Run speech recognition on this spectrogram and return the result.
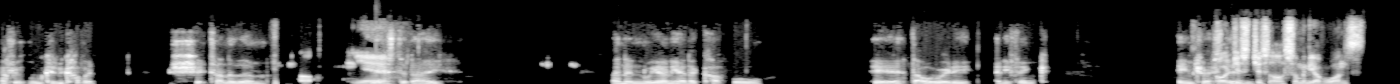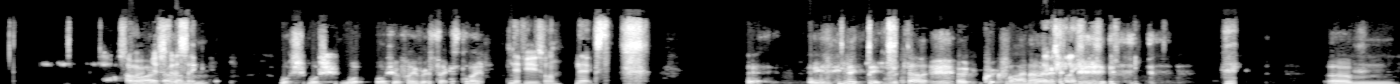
I think because we covered a shit ton of them Yeah. yesterday, and then we only had a couple here that were really anything interesting. Go just just ask some of the other ones. Some them, Alright, just for the sake. um, what's, what's, what, what's your favourite sex toy? Never use one. Next. a quick fire now. um.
